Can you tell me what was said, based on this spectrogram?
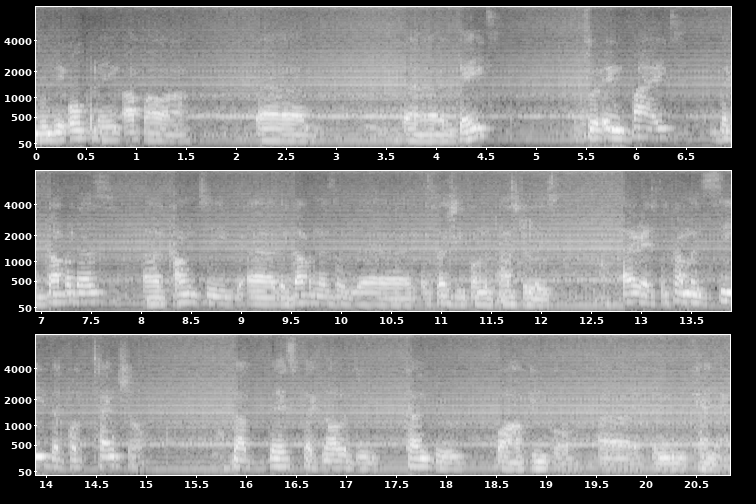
We'll be opening up our uh, uh, gate to invite the governors, uh, county, uh, the governors, of the, especially from the pastoralist areas, to come and see the potential that this technology can do for our people uh, in Kenya.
